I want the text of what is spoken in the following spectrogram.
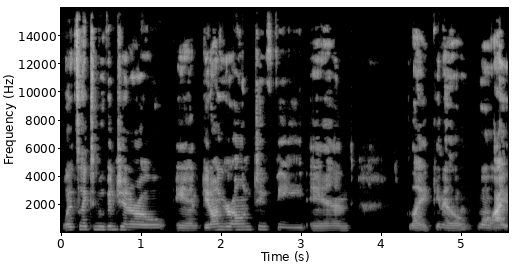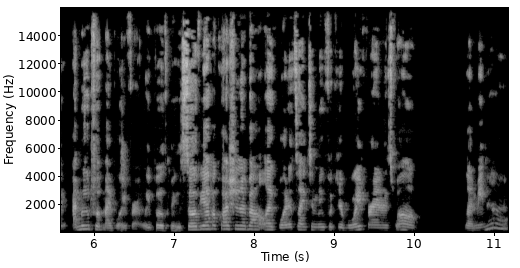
what it's like to move in general and get on your own two feet and like you know well i i moved with my boyfriend. We both moved. So if you have a question about like what it's like to move with your boyfriend as well let me know.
